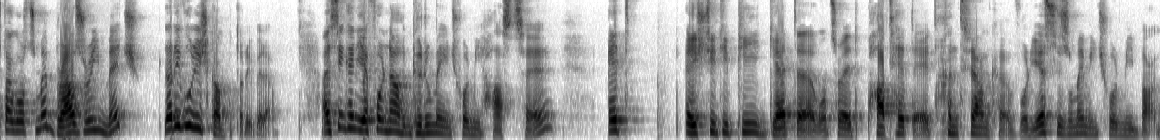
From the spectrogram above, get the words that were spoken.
օգտագործում է browser-ի մեջ լրիվ ուրիշ կոմպյուտերի վրա։ Այսինքն, երբ որ նա գրում է ինչ որ մի հասցե, այդ HTTP get-ը, ոնց որ այդ path-ը, այդ խնդրանքը, որ ես ուզում եմ ինչ-որ մի բան,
